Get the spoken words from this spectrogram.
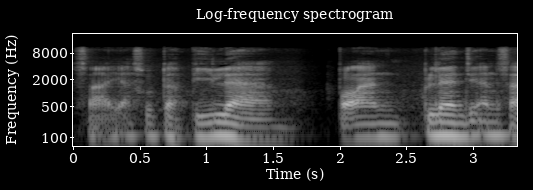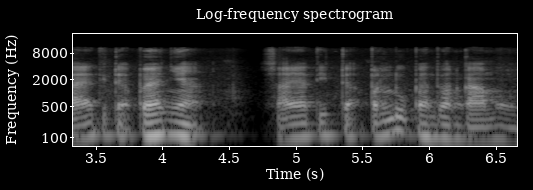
Saya sudah bilang, pelan belanjaan saya tidak banyak. Saya tidak perlu bantuan kamu.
